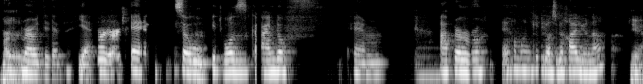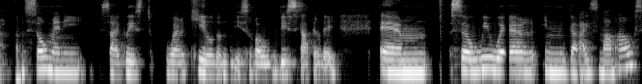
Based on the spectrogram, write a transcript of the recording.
Murdered. Murdered. Yeah. Murdered. And so it was kind of um, upper, yeah. So many cyclists were killed on this road this Saturday. Um, so we were in guy's mom house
